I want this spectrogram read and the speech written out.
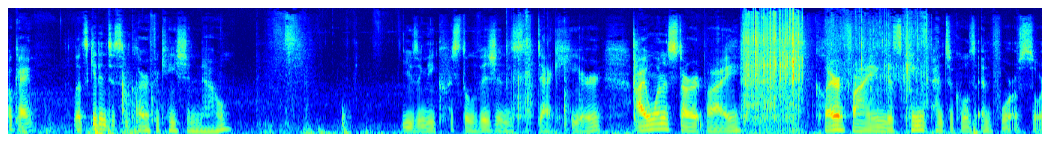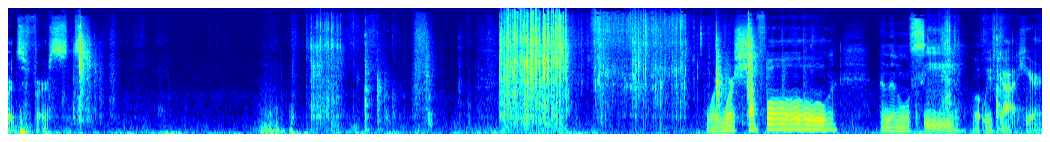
Okay, let's get into some clarification now. Using the Crystal Visions deck here, I want to start by clarifying this King of Pentacles and Four of Swords first. One more shuffle, and then we'll see what we've got here.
